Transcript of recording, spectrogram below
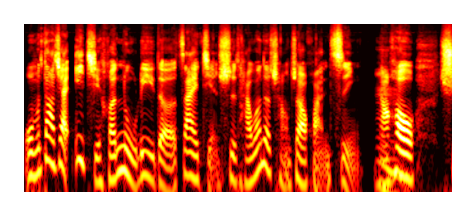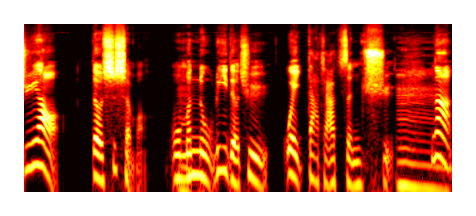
我们大家一起很努力的在检视台湾的长照环境，嗯、然后需要的是什么，我们努力的去为大家争取。嗯，那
